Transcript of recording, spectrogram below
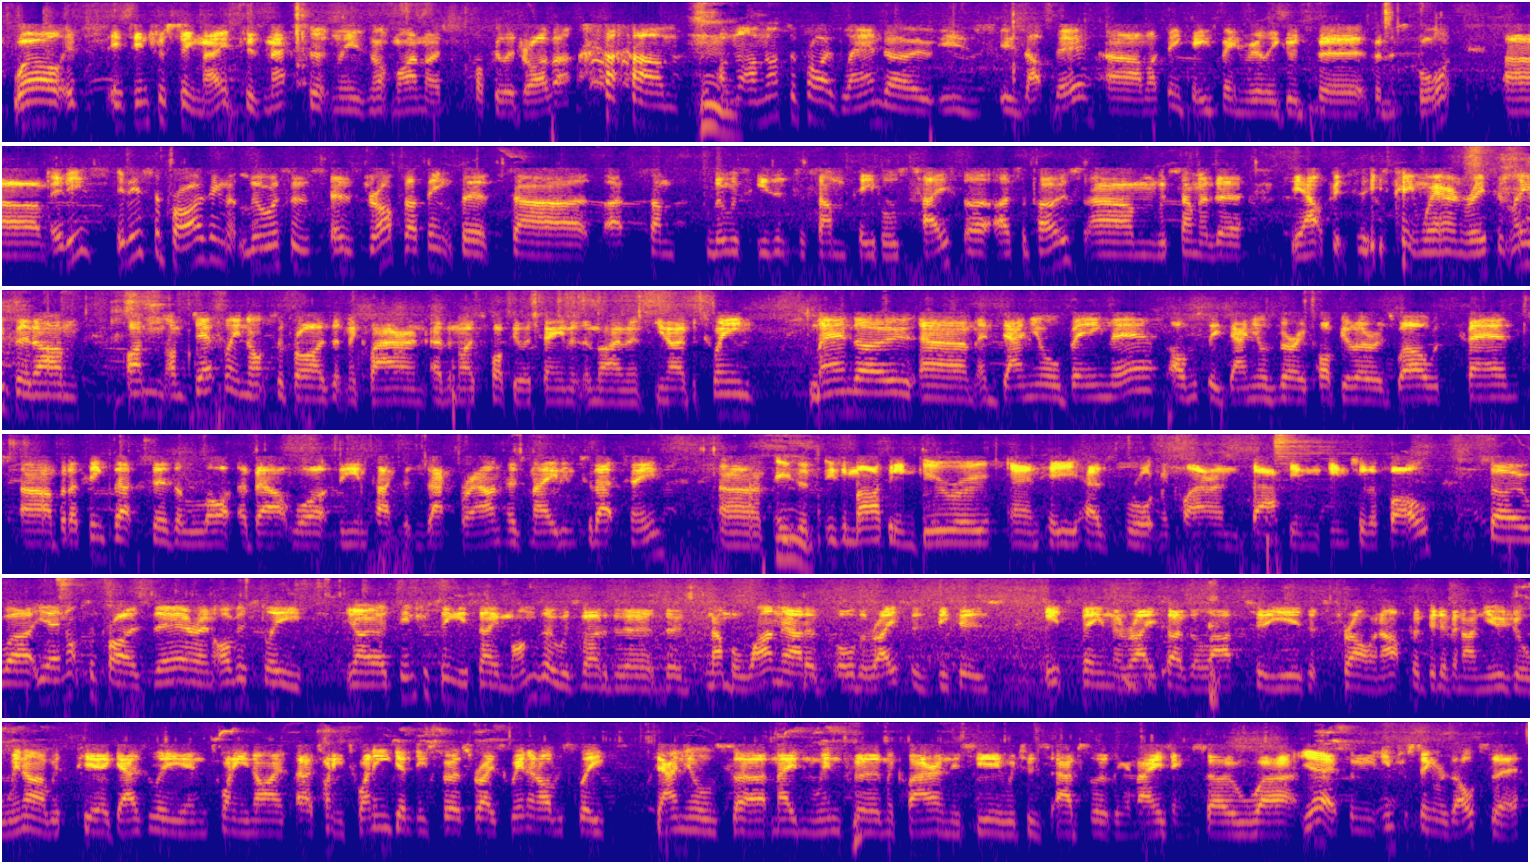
Well, it's it's interesting, mate, because Max certainly is not my most popular driver. um, I'm, not, I'm not surprised Lando is is up there. Um, I think he's been really good for, for the sport. Um, it is it is surprising that Lewis has, has dropped. I think that uh, uh, some Lewis isn't to some people's taste, uh, I suppose, um, with some of the, the outfits that he's been wearing recently. But um, I'm, I'm definitely not surprised that McLaren are the most popular team at the moment. You know, between Lando um, and Daniel being there. Obviously, Daniel's very popular as well with the fans, uh, but I think that says a lot about what the impact that Zak Brown has made into that team. Uh, he's, a, he's a marketing guru, and he has brought McLaren back in, into the fold. So, uh, yeah, not surprised there. And obviously, you know, it's interesting you say Monza was voted the, the number one out of all the races because it's been the race over the last two years that's thrown up a bit of an unusual winner with Pierre Gasly in 29, uh, 2020 getting his first race win, and obviously Daniel's uh, maiden win for McLaren this year, which is absolutely amazing. So, uh, yeah, some interesting results there.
